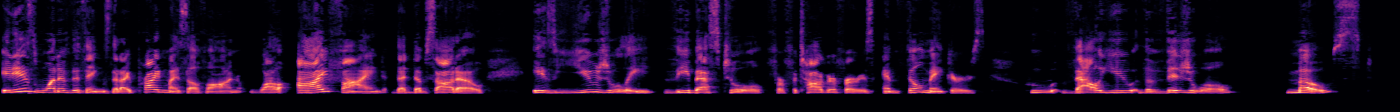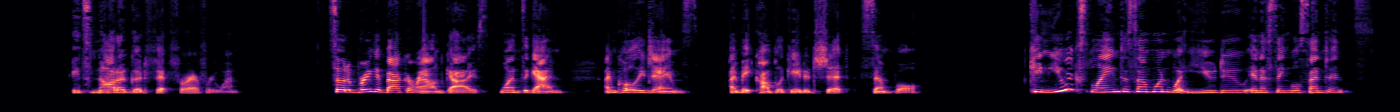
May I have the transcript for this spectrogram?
it is one of the things that I pride myself on. While I find that Dubsado is usually the best tool for photographers and filmmakers who value the visual most, it's not a good fit for everyone. So to bring it back around, guys, once again, I'm Colie James. I make complicated shit simple. Can you explain to someone what you do in a single sentence?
